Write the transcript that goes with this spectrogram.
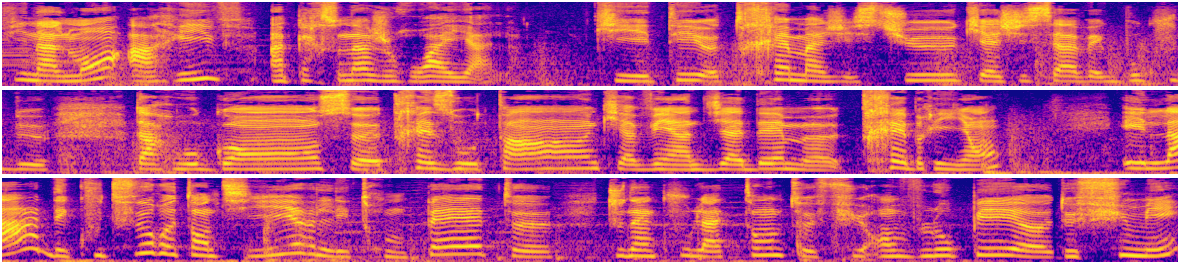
Finalement arrive un personnage royal qui était euh, très majestueux, qui agissait avec beaucoup d'arrogance, euh, très hautain, qui avait un diadème très brillant. Et là, des coups de feu retentirent, les trompettes, tout d'un coup la tente fut enveloppée de fumée.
